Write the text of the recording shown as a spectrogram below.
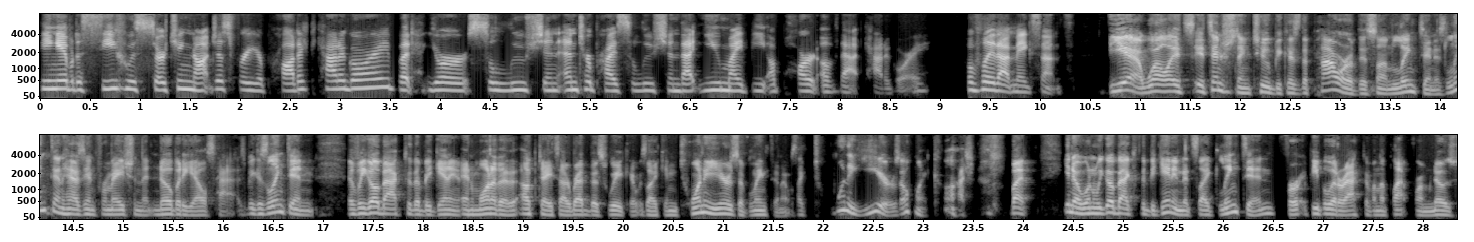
being able to see who is searching not just for your product category, but your solution, enterprise solution that you might be a part of that category. Hopefully that makes sense. Yeah, well, it's it's interesting too because the power of this on LinkedIn is LinkedIn has information that nobody else has. Because LinkedIn, if we go back to the beginning, and one of the updates I read this week, it was like in 20 years of LinkedIn. I was like, 20 years, oh my gosh! But you know, when we go back to the beginning, it's like LinkedIn for people that are active on the platform knows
